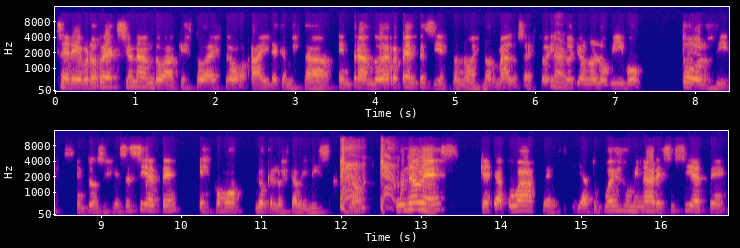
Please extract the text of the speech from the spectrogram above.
cerebro reaccionando a que es todo esto aire que me está entrando de repente, si esto no es normal, o sea, esto, esto yo no lo vivo todos los días. Entonces, ese 7 es como lo que lo estabiliza, ¿no? Una vez que ya tú haces, ya tú puedes dominar ese 7,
